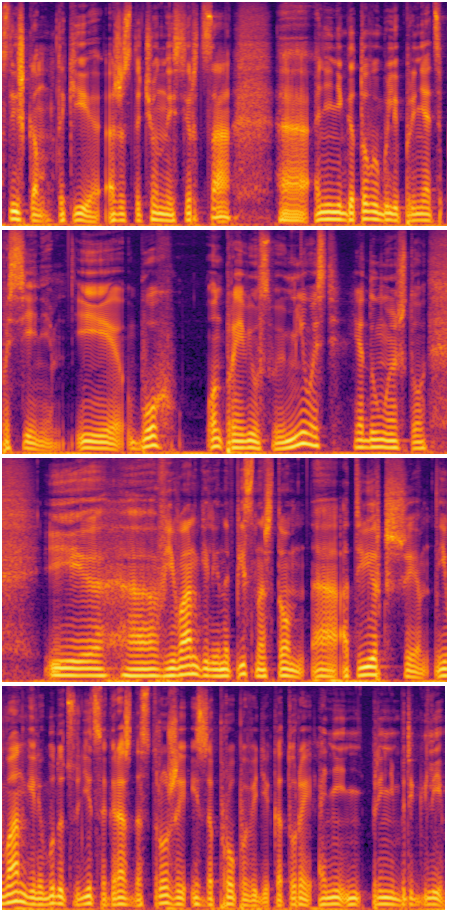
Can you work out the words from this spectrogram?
слишком такие ожесточенные сердца, они не готовы были принять спасение. И Бог он проявил свою милость, я думаю, что и э, в Евангелии написано, что э, отвергшие Евангелие будут судиться гораздо строже из-за проповеди, которой они пренебрегли.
